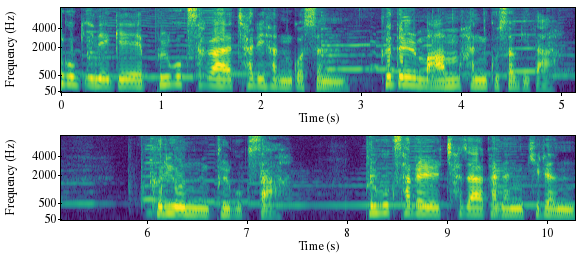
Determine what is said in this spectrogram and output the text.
한국인에게 불국사가 자리한 곳은 그들 마음 한 구석이다. 그리운 불국사. 불국사를 찾아가는 길은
